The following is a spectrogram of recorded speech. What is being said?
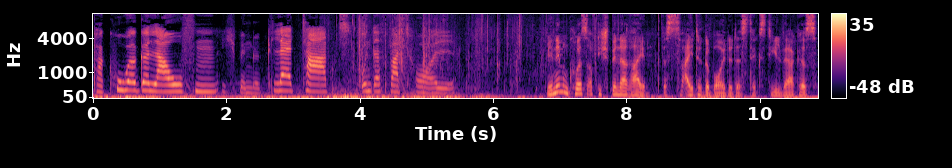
Parcours gelaufen, ich bin geklettert und das war toll. Wir nehmen Kurs auf die Spinnerei, das zweite Gebäude des Textilwerkes,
